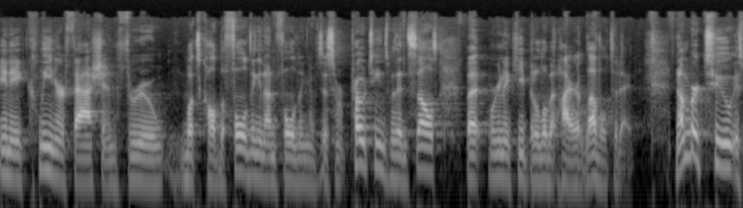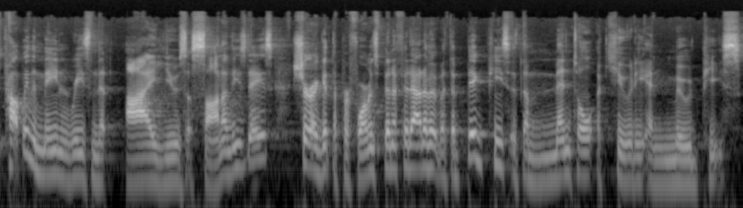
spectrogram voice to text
in a cleaner fashion through what's called the folding and unfolding of different proteins within cells, but we're gonna keep it a little bit higher level today. Number two is probably the main reason that I use a sauna these days. Sure, I get the performance benefit out of it, but the big piece is the mental acuity and mood piece.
